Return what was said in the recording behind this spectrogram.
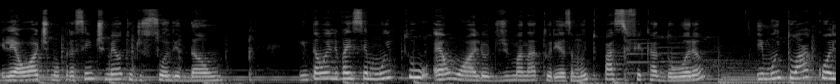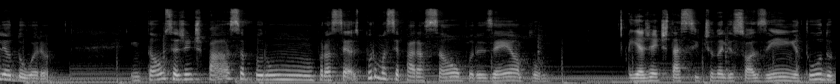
Ele é ótimo para sentimento de solidão. Então ele vai ser muito, é um óleo de uma natureza muito pacificadora e muito acolhedora. Então, se a gente passa por um processo, por uma separação, por exemplo, e a gente está se sentindo ali sozinho tudo,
